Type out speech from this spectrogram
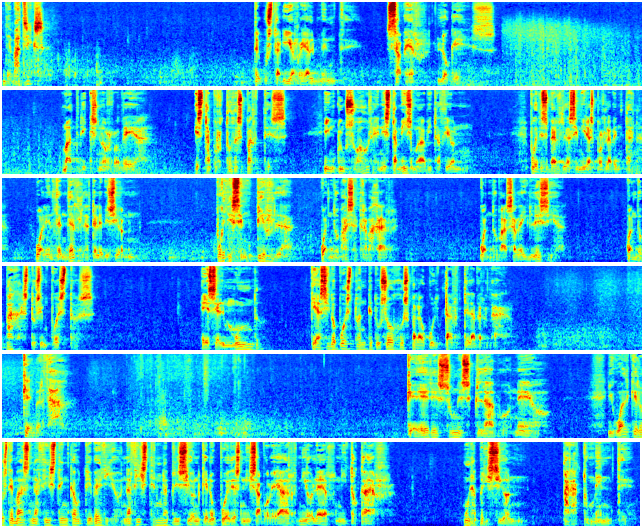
¿De Matrix? ¿Te gustaría realmente saber lo que es? Matrix nos rodea. Está por todas partes. Incluso ahora en esta misma habitación. Puedes verla si miras por la ventana o al encender la televisión. Puedes sentirla cuando vas a trabajar, cuando vas a la iglesia cuando pagas tus impuestos. Es el mundo que ha sido puesto ante tus ojos para ocultarte la verdad. ¿Qué verdad? Que eres un esclavo, Neo. Igual que los demás naciste en cautiverio, naciste en una prisión que no puedes ni saborear, ni oler, ni tocar. Una prisión para tu mente.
